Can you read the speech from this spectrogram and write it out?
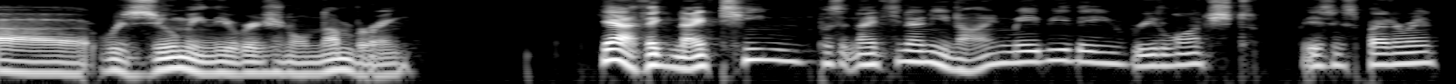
uh, resuming the original numbering. Yeah, I think 19, was it 1999 maybe they relaunched Amazing Spider Man?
